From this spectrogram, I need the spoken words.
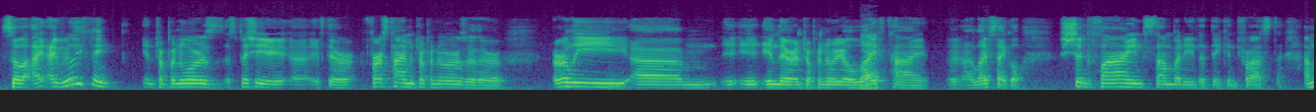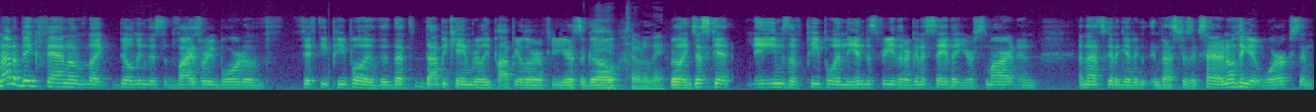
So I, I really think entrepreneurs, especially uh, if they're first-time entrepreneurs or they're early um, in, in, their entrepreneurial yeah. lifetime uh, life cycle, should find somebody that they can trust. I'm not a big fan of like building this advisory board of 50 people. That that became really popular a few years ago. totally. But like just get names of people in the industry that are going to say that you're smart and and that's going to get investors excited. I don't think it works and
